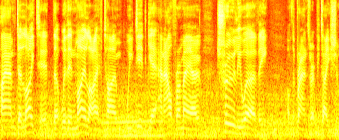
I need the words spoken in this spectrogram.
I am delighted that within my lifetime we did get an Alfa Romeo truly worthy of the brand's reputation.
